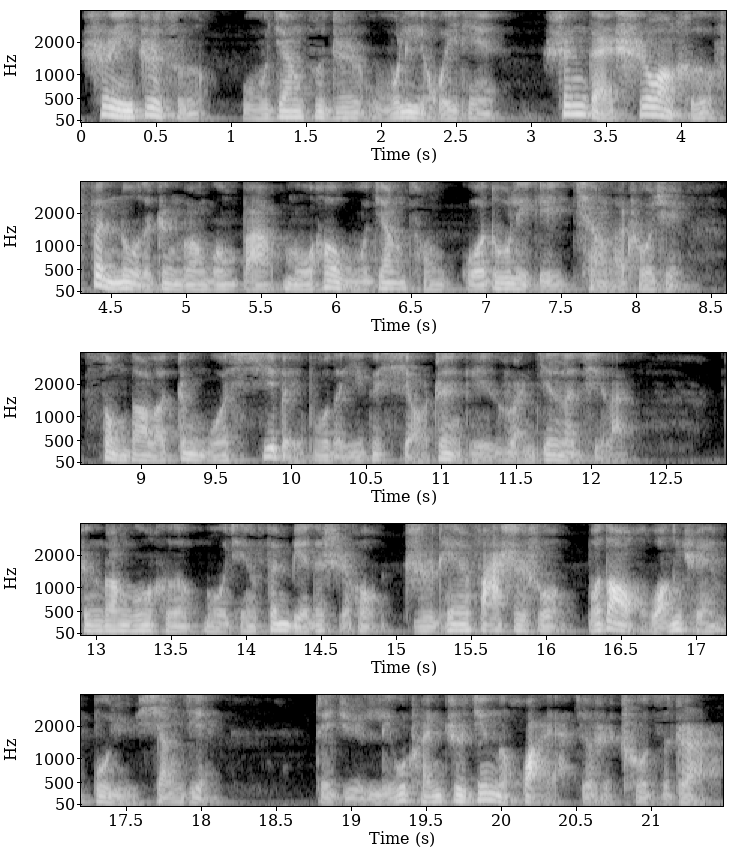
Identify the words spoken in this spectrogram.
事已至此，武姜自知无力回天，深感失望和愤怒的郑庄公，把母后武姜从国都里给抢了出去，送到了郑国西北部的一个小镇，给软禁了起来。郑庄公和母亲分别的时候，指天发誓说：“不到黄泉，不与相见。”这句流传至今的话呀，就是出自这儿。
